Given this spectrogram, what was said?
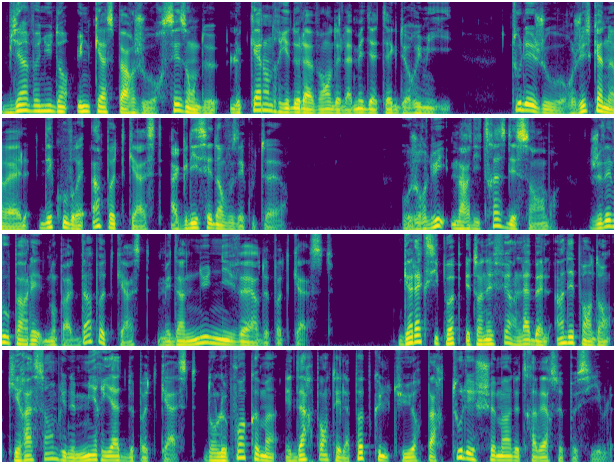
Bienvenue dans Une case par jour, saison 2, le calendrier de l'Avent de la médiathèque de Rumilly. Tous les jours jusqu'à Noël, découvrez un podcast à glisser dans vos écouteurs. Aujourd'hui, mardi 13 décembre, je vais vous parler non pas d'un podcast, mais d'un univers de podcasts. Galaxy Pop est en effet un label indépendant qui rassemble une myriade de podcasts, dont le point commun est d'arpenter la pop culture par tous les chemins de traverse possibles.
